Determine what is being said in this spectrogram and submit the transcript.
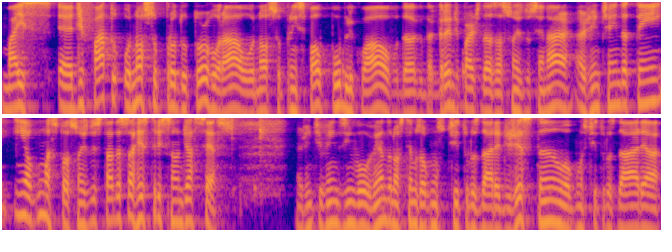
mas é, de fato o nosso produtor rural, o nosso principal público-alvo da, da, grande parte das ações do Senar, a gente ainda tem, em algumas situações do Estado, essa restrição de acesso. A gente vem desenvolvendo, nós temos alguns títulos da área de gestão, alguns títulos da área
